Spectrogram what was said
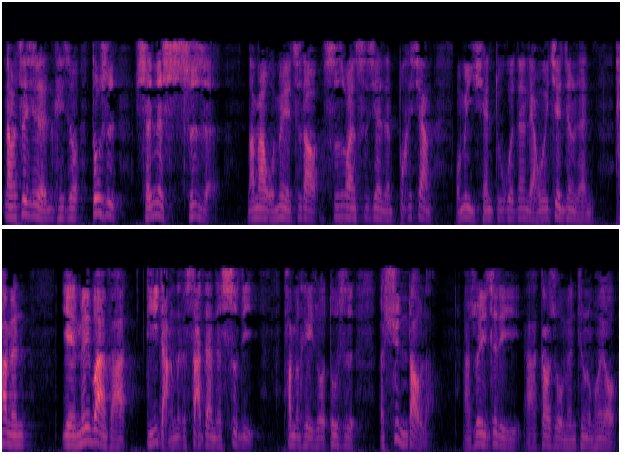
那么这些人可以说都是神的使者。那么，我们也知道十四万四千人不像我们以前读过的两位见证人，他们也没办法。抵挡那个撒旦的势力，他们可以说都是呃殉道了啊！所以这里啊告诉我们听众朋友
